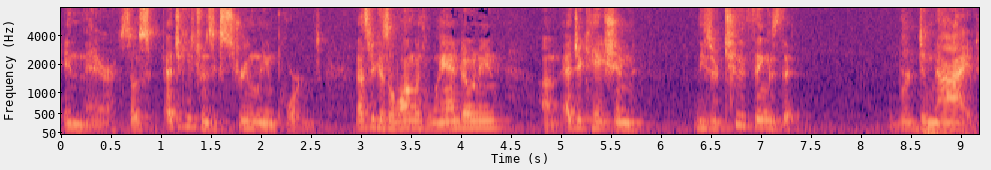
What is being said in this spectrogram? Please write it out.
in there. So education was extremely important. That's because along with landowning, um, education, these are two things that were denied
